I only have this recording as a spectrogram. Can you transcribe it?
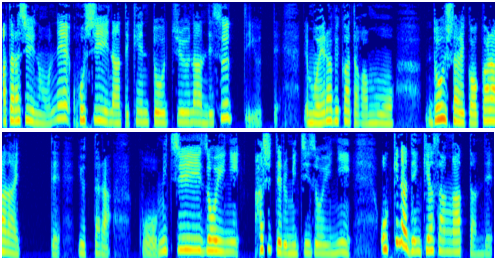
新しいのをね、欲しいなって検討中なんですって言って。でも選び方がもう、どうしたらいいかわからないって言ったら、こう、道沿いに、走ってる道沿いに、大きな電気屋さんがあったんで、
